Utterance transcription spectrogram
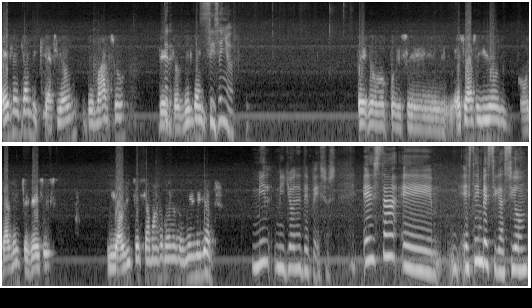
Esa es la liquidación de marzo del 2020. Sí, señor. Pero pues eh, eso ha seguido cobrando intereses y ahorita está más o menos en mil millones. Mil millones de pesos. Esta, eh, esta investigación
